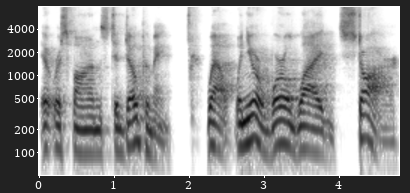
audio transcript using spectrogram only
It responds to dopamine. Well, when you're a worldwide star,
